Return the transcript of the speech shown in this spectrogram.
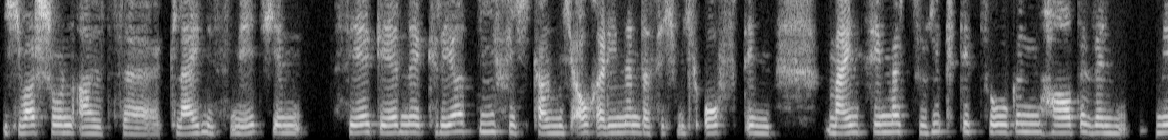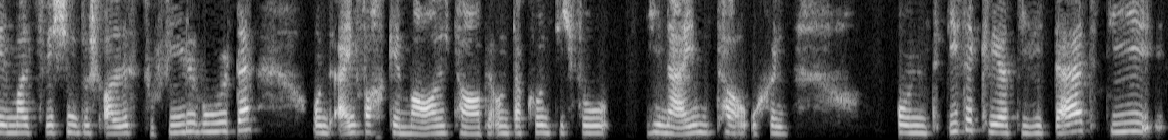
ich war schon als äh, kleines Mädchen sehr gerne kreativ. Ich kann mich auch erinnern, dass ich mich oft in mein Zimmer zurückgezogen habe, wenn mir mal zwischendurch alles zu viel wurde und einfach gemalt habe. Und da konnte ich so hineintauchen. Und diese Kreativität, die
